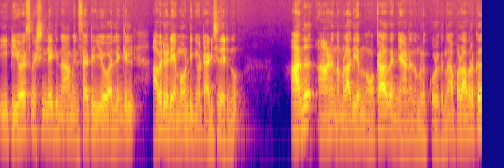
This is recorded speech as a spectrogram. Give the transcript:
ഈ പി ഒ എസ് മെഷീനിലേക്ക് നാം ഇൻസേർട്ട് ചെയ്യുകയോ അല്ലെങ്കിൽ അവരൊരു എമൗണ്ട് ഇങ്ങോട്ട് അടിച്ചു തരുന്നു. അത് ആണ് നമ്മൾ അധികം നോക്കാതെ തന്നെയാണ് നമ്മൾ കൊടുക്കുന്നത്. അപ്പോൾ അവർക്ക്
